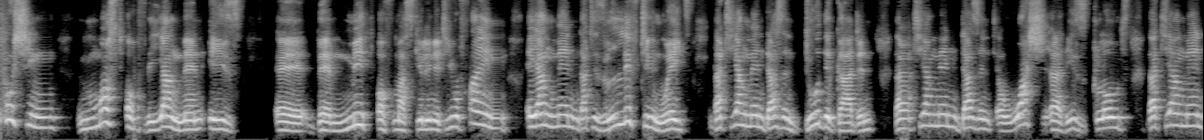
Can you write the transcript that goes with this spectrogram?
pushing most of the young men is uh, the myth of masculinity. You find a young man that is lifting weights, that young man doesn't do the garden, that young man doesn't uh, wash uh, his clothes, that young man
